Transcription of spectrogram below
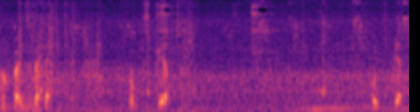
Опять сдали. Оп, спец. Путь спец.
